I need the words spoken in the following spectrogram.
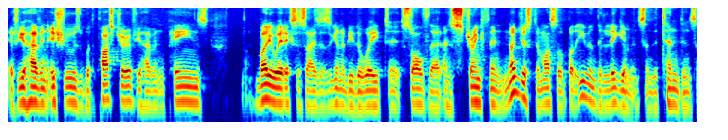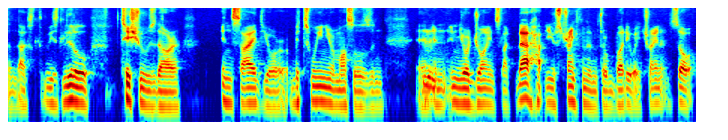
If you're having issues with posture, if you're having pains, body weight exercises is going to be the way to solve that and strengthen not just the muscle but even the ligaments and the tendons and these little tissues that are inside your between your muscles and in, mm. in, in your joints like that you strengthen them through body weight training so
